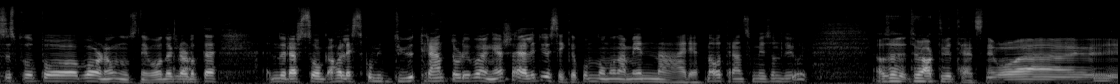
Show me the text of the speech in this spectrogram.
på, på barne- og ungdomsnivå. Det er klart at det, når jeg, så, jeg har lest hvor mye du trente når du var yngre, så er jeg litt usikker på om noen av dem er i nærheten av å trene så mye som du gjorde. Altså, jeg tror aktivitetsnivået i,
